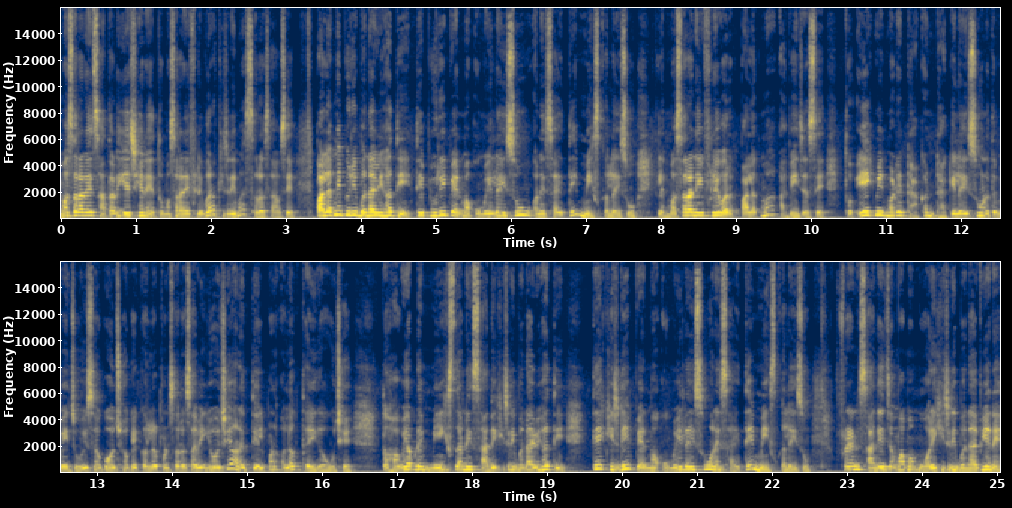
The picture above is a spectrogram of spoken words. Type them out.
મસાલાને સાંતળીએ છીએ ને, તો મસાલાની ફ્લેવર ખીચડીમાં સરસ આવશે. પાલકની પ્યુરી બનાવી હતી, તે પ્યુરી પેનમાં ઉમેરી લઈશું અને સાઈડે મિક્સ કરી લઈશું. એટલે મસાલાની ફ્લેવર પાલકમાં આવી જશે. તો એક મિનિટ માટે ઢાંકણ ઢાંકી લઈશું અને તમે જોઈ શકો છો કે કલર પણ સરસ આવી ગયો છે અને તેલ પણ અલગ થઈ ગયું છે. તો હવે આપણે મિક્સ દાળની સાદી ખીચડી બનાવી હતી. તે ખીચડી પેનમાં ઉમેરી લઈશું અને સાહિત્ય મિક્સ કરી લઈશું. ફ્રેન્ડ સાંજે જમવામાં મોરી ખીચડી બનાવીએ ને,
